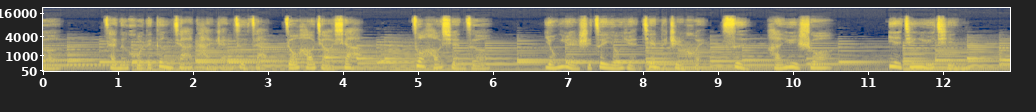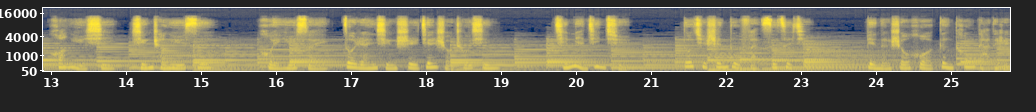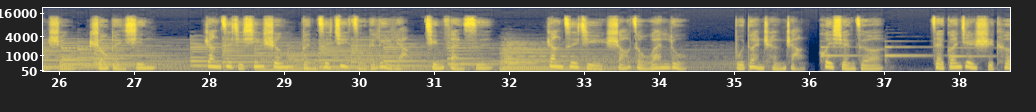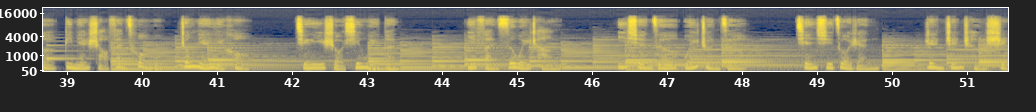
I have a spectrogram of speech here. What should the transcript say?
才能活得更加坦然自在。走好脚下，做好选择，永远是最有远见的智慧。四，韩愈说：“业精于勤，荒于嬉。”行成于思，毁于随。做人行事坚守初心，勤勉进取，多去深度反思自己，便能收获更通达的人生。守本心，让自己心生本自具足的力量。勤反思，让自己少走弯路，不断成长。会选择，在关键时刻避免少犯错误。中年以后，请以守心为本。以反思为常，以选择为准则，谦虚做人，认真成事。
